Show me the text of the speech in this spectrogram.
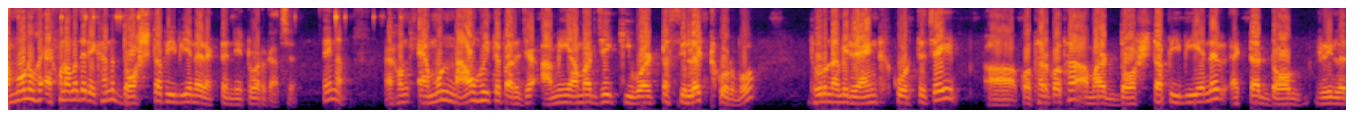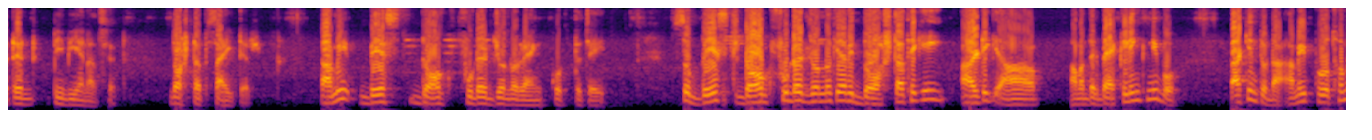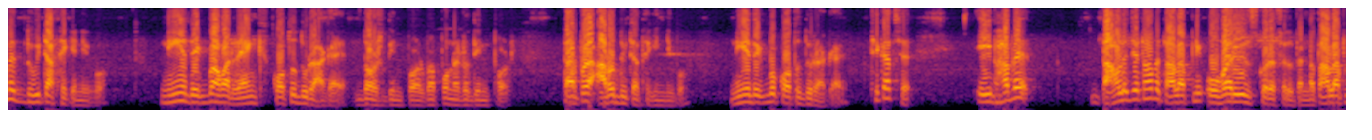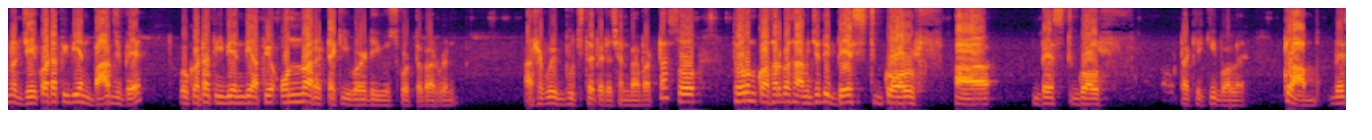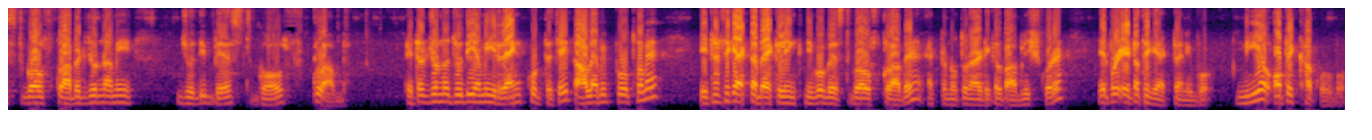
এমন এখন আমাদের এখানে দশটা পিবিএন এর একটা নেটওয়ার্ক আছে, তাই না? এখন এমন নাও হইতে পারে যে, আমি আমার যে কিওয়ার্ডটা সিলেক্ট করব ধরুন, আমি র্যাঙ্ক করতে চাই কথার কথা, আমার দশটা পিবিএন এর একটা ডগ রিলেটেড পিবিএন আছে, দশটা সাইটের আমি বেস্ট ডগ ফুডের জন্য র্যাঙ্ক করতে চাই। সো বেস্ট ডগ ফুডের জন্য কি আমি দশটা থেকেই আর্টিক আমাদের ব্যাকলিঙ্ক নিব? তা কিন্তু না, আমি প্রথমে দুইটা থেকে নিব। নিয়ে দেখব আমার র্যাঙ্ক কত দূর আগায়, দশ দিন পর বা পনেরো দিন পর। তারপরে আরও দুইটা থেকে নিব। নিয়ে দেখব কত দূর আগায়, ঠিক আছে? এইভাবে তাহলে যেটা হবে, তাহলে আপনি ওভার ইউজ করে ফেলবেন না। তাহলে আপনার যে কটা পিবিএন বাজবে, ওই কটা পিবিএন দিয়ে আপনি অন্য আর আরেকটা কিওয়ার্ড ইউজ করতে পারবেন। আশা করি বুঝতে পেরেছেন ব্যাপারটা। সো ধরুন কথার কথা, আমি যদি বেস্ট গলফ বেস্ট গলফ ওটাকে কি বলে? ক্লাব বেস্ট গলফ ক্লাবের জন্য আমি যদি বেস্ট গলফ ক্লাব এটার জন্য যদি আমি র্যাঙ্ক করতে চাই, তাহলে আমি প্রথমে এটা থেকে একটা ব্যাকলিঙ্ক নিব বেস্ট গলফ ক্লাবে একটা নতুন আর্টিকেল পাবলিশ করে, এরপর এটা থেকে একটা নিব। নিয়ে অপেক্ষা করব।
